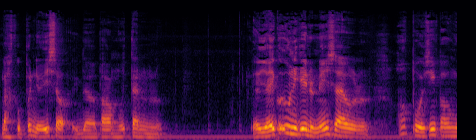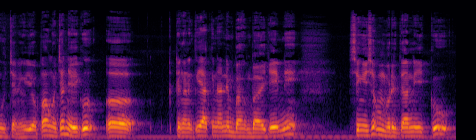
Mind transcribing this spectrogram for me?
Mbahku pun yo iso pawang hutan lho. Ya ya iku unik Indonesia lho. Opo sih pawang hujan? Ya pawang hujan ya iku eh dengan keyakinan mbah-mbah iki ini sing iso memberitakan iku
